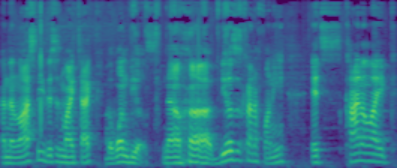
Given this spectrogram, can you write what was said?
And then lastly, this is my tech, the one Beelze. Now, uh, Beelze is kind of funny. It's kind of like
